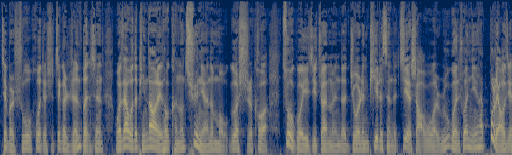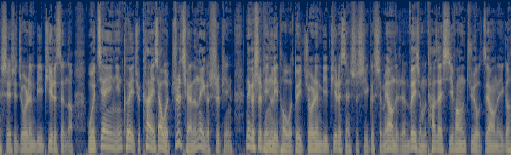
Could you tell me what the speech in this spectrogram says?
这本书或者是这个人本身，我在我的频道里头，可能去年的某个时刻做过一集专门的 Jordan Peterson 的介绍。我如果说您还不了解谁是 Jordan B Peterson 呢，我建议您可以去看一下我之前的那个视频。那个视频里头，我对 Jordan B Peterson 是是一个什么样的人，为什么他在西方具有这样的一个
